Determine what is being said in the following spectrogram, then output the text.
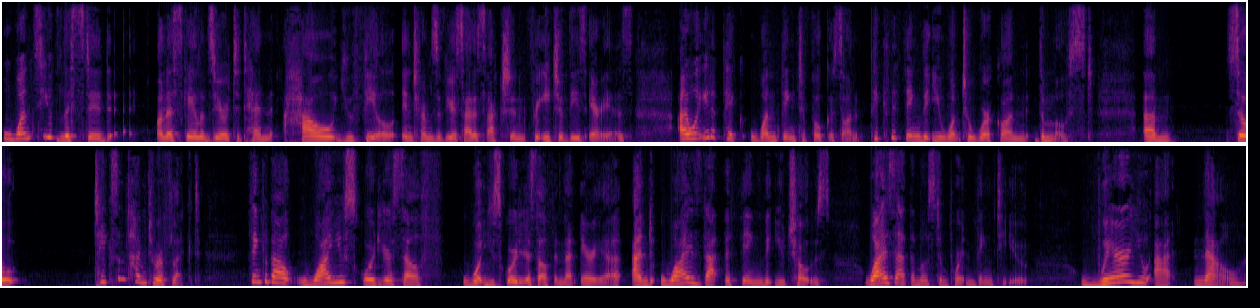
once you've listed on a scale of 0 to 10 how you feel in terms of your satisfaction for each of these areas. I want you to pick one thing to focus on. Pick the thing that you want to work on the most. Um, so take some time to reflect. Think about why you scored yourself what you scored yourself in that area and why is that the thing that you chose? Why is that the most important thing to you? Where are you at now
